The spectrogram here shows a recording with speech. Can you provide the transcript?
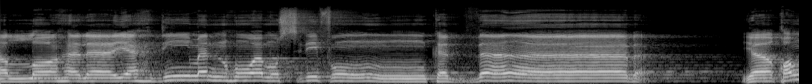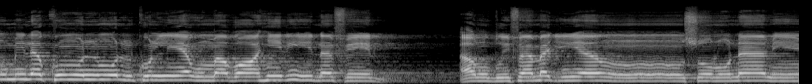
الله لا يهدي من هو مسرف كذاب. يا قوم لكم الملك اليوم ظاهرين في الأرض فمن ينصرنا من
